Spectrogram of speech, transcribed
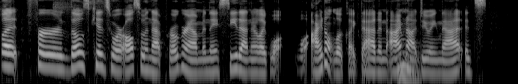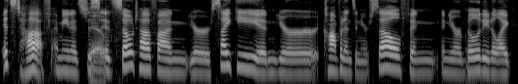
but for those kids who are also in that program and they see that and they're like well well I don't look like that and I'm not mm-hmm. doing that it's it's tough. I mean it's just Yeah. it's so tough on your psyche and your confidence in yourself and and your ability to like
